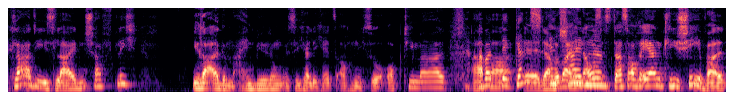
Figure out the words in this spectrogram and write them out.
klar, die ist leidenschaftlich. Ihre Allgemeinbildung ist sicherlich jetzt auch nicht so optimal, aber, Aber der ganz äh, darüber hinaus ist das auch eher ein Klischee, weil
